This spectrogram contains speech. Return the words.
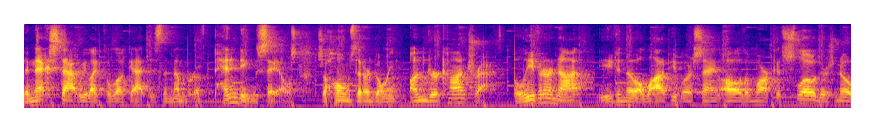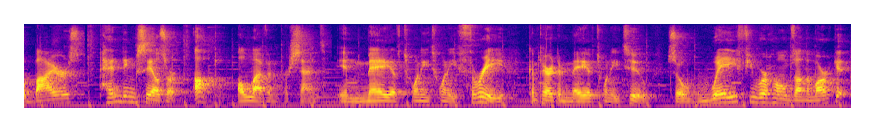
The next stat we like to look at is the number of pending sales, so homes that are going under contract. Believe it or not, even though a lot of people are saying, oh, the market's slow, there's no buyers, pending sales are up 11% in May of 2023 compared to May of 22. So way fewer homes on the market,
